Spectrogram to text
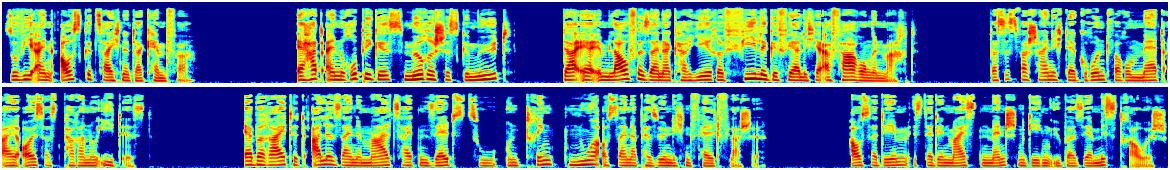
sowie ein ausgezeichneter Kämpfer. Er hat ein ruppiges, mürrisches Gemüt, da er im Laufe seiner Karriere viele gefährliche Erfahrungen macht. Das ist wahrscheinlich der Grund, warum Mad Eye äußerst paranoid ist. Er bereitet alle seine Mahlzeiten selbst zu und trinkt nur aus seiner persönlichen Feldflasche. Außerdem ist er den meisten Menschen gegenüber sehr misstrauisch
